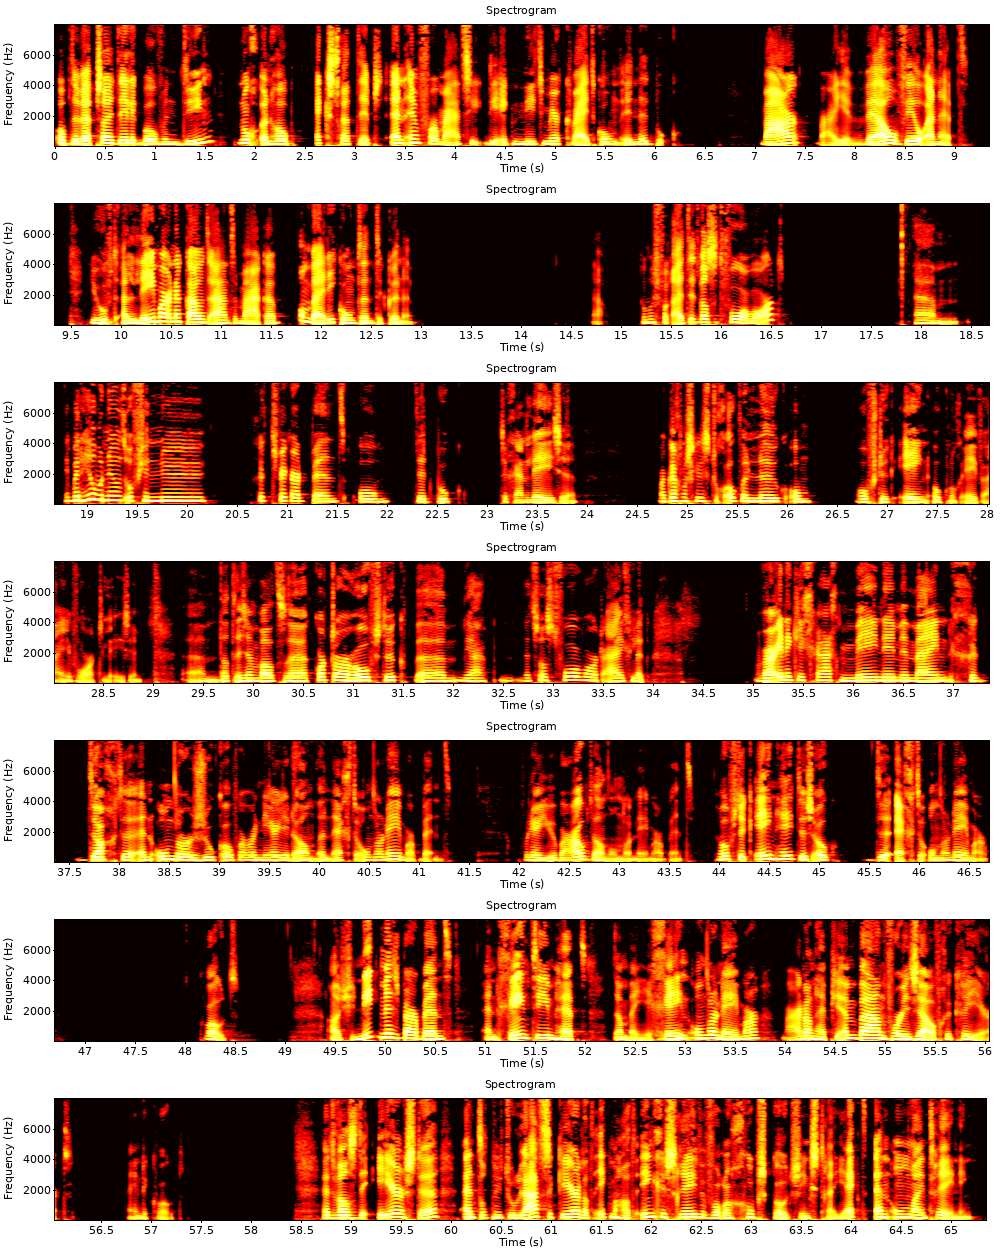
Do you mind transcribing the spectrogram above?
Op de website deel ik bovendien nog een hoop extra tips en informatie die ik niet meer kwijt kon in dit boek. Maar waar je wel veel aan hebt. Je hoeft alleen maar een account aan te maken om bij die content te kunnen. Nou, jongens, vooruit. Dit was het voorwoord. Ehm, ik ben heel benieuwd of je nu getriggerd bent om dit boek te gaan lezen. Maar ik dacht misschien is het toch ook wel leuk om hoofdstuk 1 ook nog even aan je voor te lezen. Ehm, dat is een wat uh, korter hoofdstuk, um, ja, net zoals het voorwoord eigenlijk, waarin ik je graag meeneem in mijn gedachten en onderzoek over wanneer je dan een echte ondernemer bent. Of wanneer je überhaupt dan ondernemer bent. Hoofdstuk 1 heet dus ook De echte ondernemer. Quote. Als je niet misbaar bent en geen team hebt, dan ben je geen ondernemer, maar dan heb je een baan voor jezelf gecreëerd. Einde quote. Het was de eerste en tot nu toe laatste keer dat ik me had ingeschreven voor een groepscoachingstraject en online training.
